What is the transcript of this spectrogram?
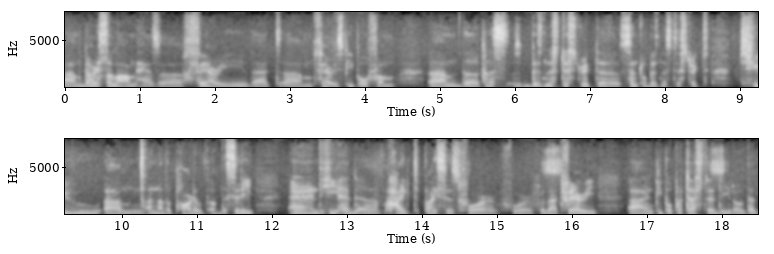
um, Dar es Salaam has a ferry that um, ferries people from um, the kind of business district, the central business district, to another part of, of the city and he had uh, hiked prices for for for that ferry, uh, and people protested, you know, that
